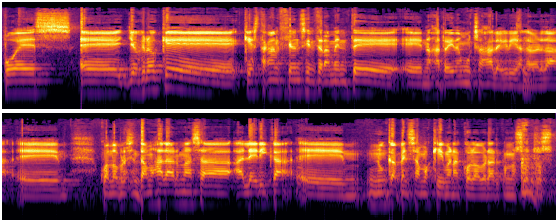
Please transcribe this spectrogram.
Pues eh, yo creo que, que esta canción sinceramente eh, nos ha traído muchas alegrías, la verdad. Eh, cuando presentamos Alarmas a, a Lérica, eh, nunca pensamos que iban a colaborar con nosotros,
